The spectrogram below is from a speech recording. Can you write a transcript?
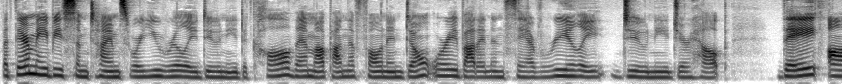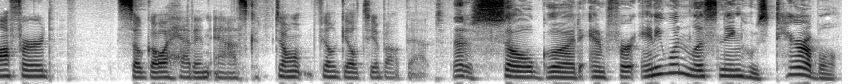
but there may be some times where you really do need to call them up on the phone and don't worry about it and say, I really do need your help. They offered, so go ahead and ask. Don't feel guilty about that. That is so good. And for anyone listening who's terrible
